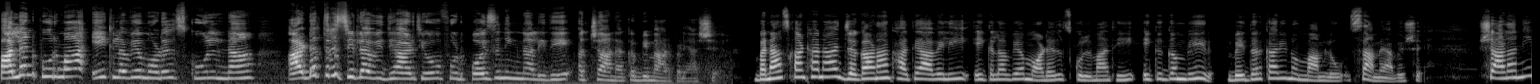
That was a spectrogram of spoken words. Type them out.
પાલનપુરમાં એકલવ્ય મોડેલ સ્કૂલના આડત્રીસ જેટલા વિદ્યાર્થીઓ ફૂડ પોઈઝનિંગના લીધે અચાનક બીમાર પડ્યા છે. બનાસકાંઠાના જગાણા ખાતે આવેલી એકલવ્ય મોડેલ સ્કૂલમાંથી એક ગંભીર બેદરકારીનો મામલો સામે આવ્યો છે. શાળાની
